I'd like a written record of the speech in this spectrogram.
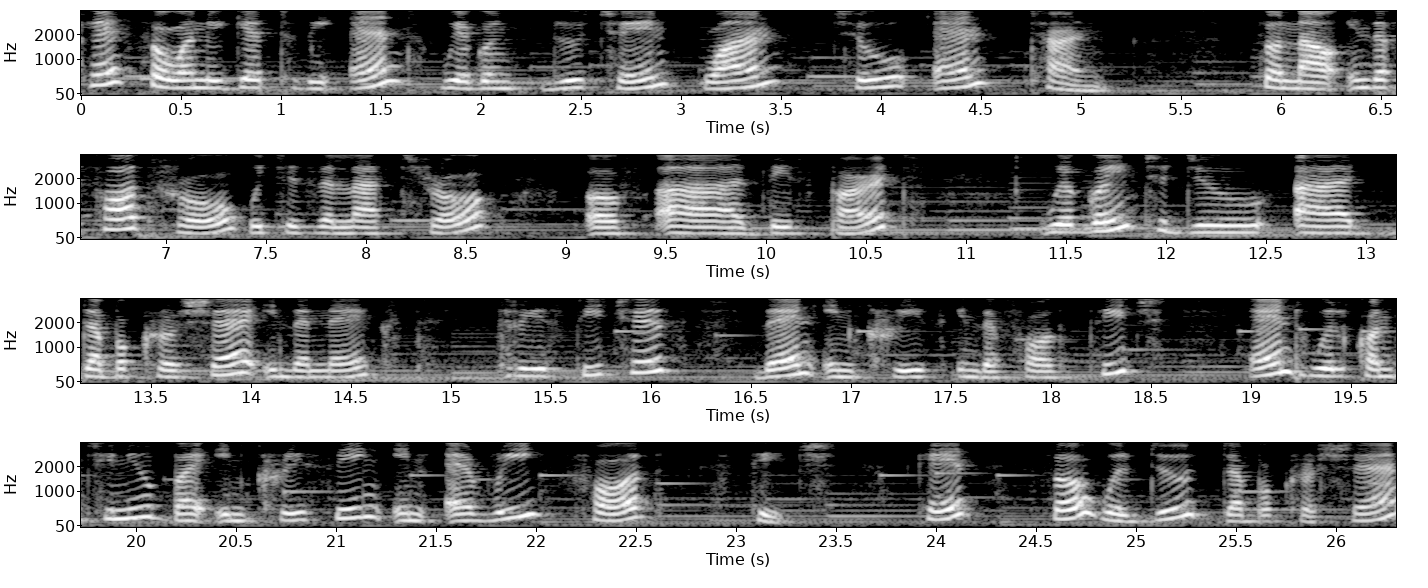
okay so when we get to the end we are going to do chain one two and turn. So now in the fourth row which is the last row of uh, this part we're going to do a double crochet in the next three stitches then increase in the fourth stitch and we'll continue by increasing in every fourth stitch. Okay so we'll do double crochet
